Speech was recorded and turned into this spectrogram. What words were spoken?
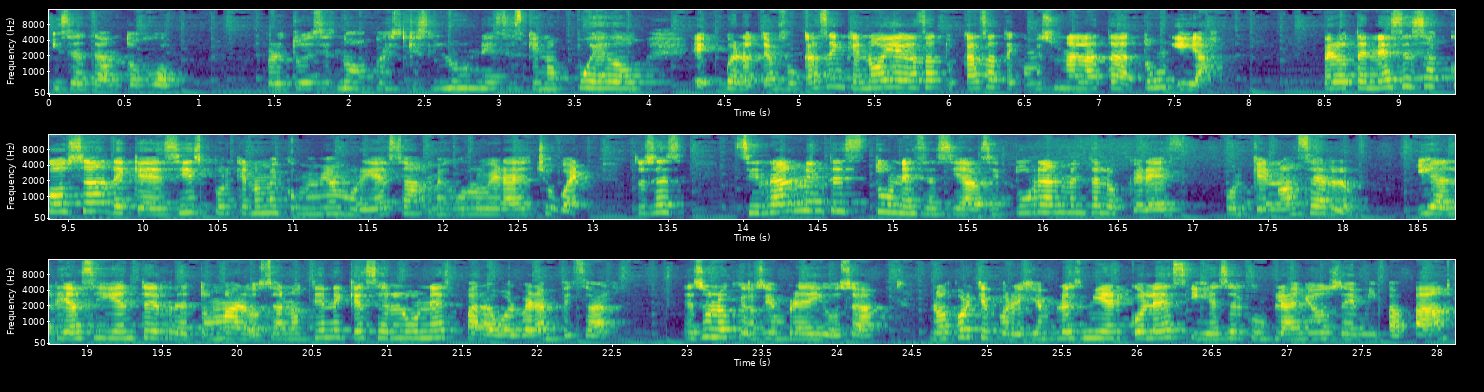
y se te antojó. Pero tú dices, no, pero es que es lunes, es que no puedo. Eh, bueno, te enfocas en que no llegas a tu casa, te comes una lata de atún y ya. Pero tenés esa cosa de que decís, ¿por qué no me comí mi hamburguesa? Mejor lo hubiera hecho. Bueno, entonces, si realmente es tu necesidad, si tú realmente lo querés, ¿por qué no hacerlo? Y al día siguiente retomar, o sea, no tiene que ser lunes para volver a empezar. Eso es lo que yo siempre digo, o sea, no porque por ejemplo es miércoles y es el cumpleaños de mi papá,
